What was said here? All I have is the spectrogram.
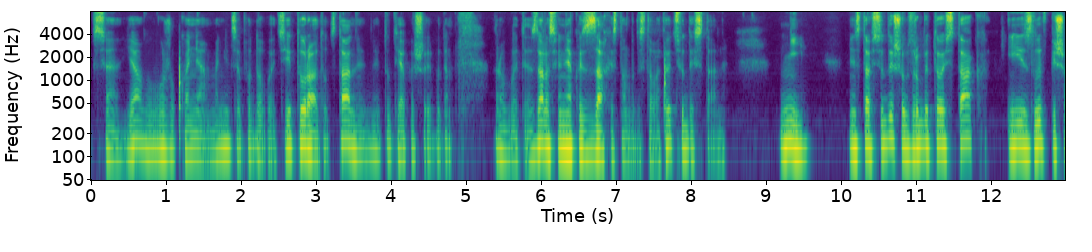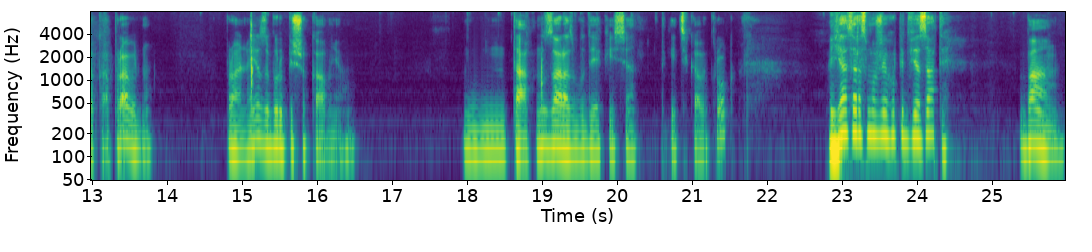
Все, я вивожу коня. Мені це подобається. І тура тут стане, і тут якось щось будемо робити. Зараз він якось з захистом буде ставати. От сюди стане. Ні. Він став сюди, щоб зробити ось так. І злив пішака, правильно? Правильно, я заберу пішака в нього. Так, ну зараз буде якийсь такий цікавий крок. Я зараз можу його підв'язати. Бам.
